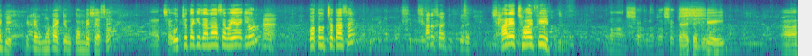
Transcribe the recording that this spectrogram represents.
নাকি একটা মোটা একটু কম বেশি আছে। আচ্ছা উচ্চতা কি জানা আছে ভাইয়া এগুলোর? কত উচ্চতা আছে? সাড়ে ছয় ফিট করে। সাড়ে ছয় ফিট মাশাআল্লাহ দর্শক সেই আহ,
